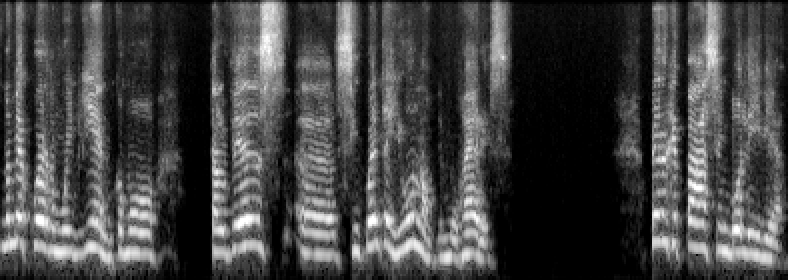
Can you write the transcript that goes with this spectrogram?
no, me acuerdo muy bien, como tal vez uh, 51 de mujeres. Pero ¿qué pasa en Bolivia?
